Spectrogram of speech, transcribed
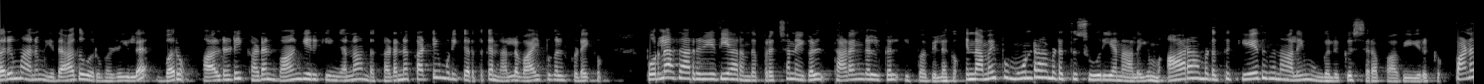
வருமானம் ஏதாவது ஒரு வழியில் வரும். ஆல்ரெடி கடன் வாங்கியிருக்கீங்கன்னா அந்த கடனை கட்டி முடிக்கிறதுக்கு நல்ல வாய்ப்புகள் கிடைக்கும். பொருளாதார ரீதியாக இருந்த பிரச்சனைகள் தடங்கல்கள் இப்போ விலகும். இந்த அமைப்பு மூன்றாம் இடத்து சூரியனாலையும் ஆறாம் இடத்து கேதுவினாலையும் உங்களுக்கு சிறப்பாகவே இருக்கும். பண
